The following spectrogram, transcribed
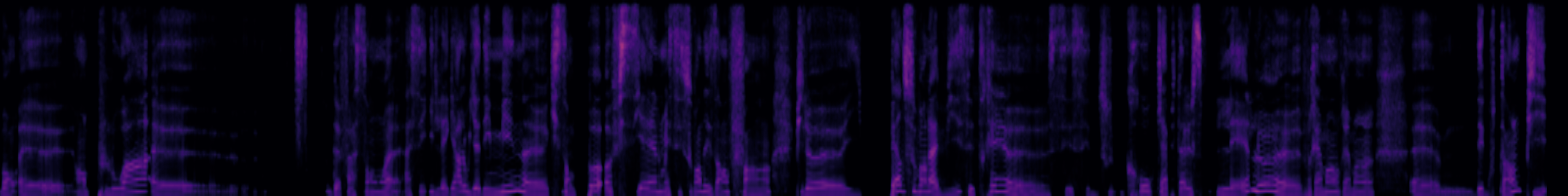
bon, emploient de façon assez illégale, où il y a des mines qui sont pas officielles, mais c'est souvent des enfants. Puis là, ils perdent souvent la vie. C'est très, euh, c'est du gros capitalisme laid, là, euh, vraiment, vraiment euh, dégoûtant. Puis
